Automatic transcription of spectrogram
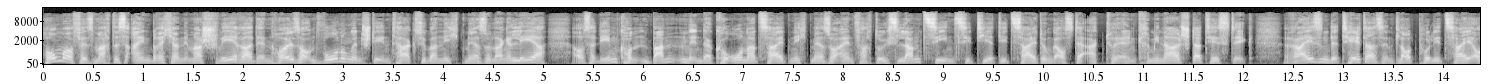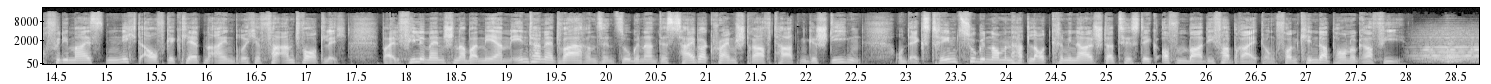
Homeoffice macht es Einbrechern immer schwerer, denn Häuser und Wohnungen stehen tagsüber nicht mehr so lange leer. Außerdem konnten Banden in der Corona-Zeit nicht mehr so einfach durchs Land ziehen, zitiert die Zeitung aus der aktuellen Kriminalstatistik. Reisende Täter sind laut Polizei auch für die meisten nicht aufgeklärten Einbrüche verantwortlich. Weil viele Menschen aber mehr im Internet waren, sind sogenannte Cybercrime-Straftaten gestiegen. Und extrem zugenommen hat laut Kriminalstatistik offenbar die Verbreitung von Kinderpornografie.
